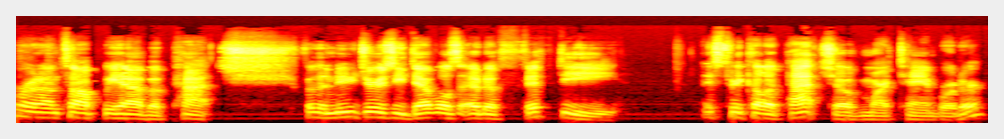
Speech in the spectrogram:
Right on top, we have a patch for the New Jersey Devils out of 50. Nice three-color patch of Martin Brodeur.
